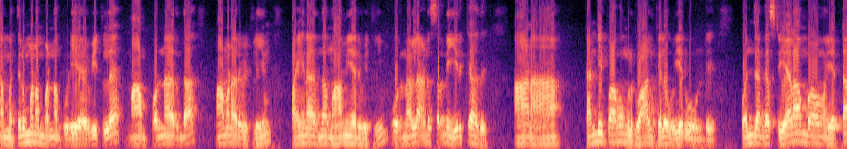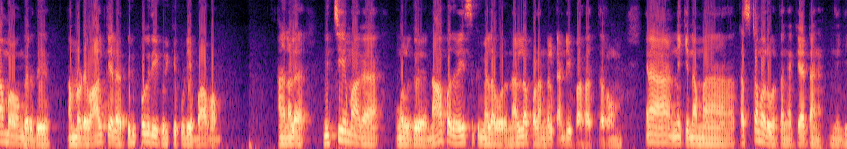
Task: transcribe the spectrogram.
நம்ம திருமணம் பண்ணக்கூடிய வீட்டில் மா பொண்ணாக இருந்தால் மாமனார் வீட்லேயும் பையனாக இருந்தால் மாமியார் வீட்லேயும் ஒரு நல்ல அனுசரணை இருக்காது. ஆனால் கண்டிப்பாக உங்களுக்கு வாழ்க்கையில் உயர்வு உண்டு. கொஞ்சம் கஷ்டம் ஏழாம் பாவம் எட்டாம் பாவங்கிறது நம்மளுடைய வாழ்க்கையில் பிற்பகுதியை குறிக்கக்கூடிய பாவம். அதனால் நிச்சயமாக உங்களுக்கு நாற்பது வயசுக்கு மேலே ஒரு நல்ல பலன்கள் கண்டிப்பாக தரும். ஏன்னா இன்னைக்கு நம்ம கஸ்டமர் ஒருத்தங்க கேட்டாங்க இன்னைக்கு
